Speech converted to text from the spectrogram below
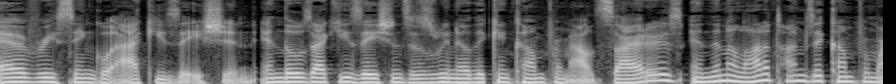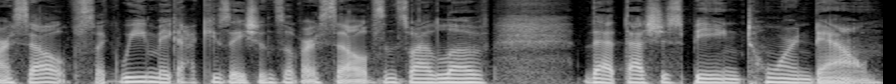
every single accusation. And those accusations, as we know, they can come from outsiders. And then a lot of times they come from ourselves. Like we make accusations of ourselves. And so I love that that's just being torn down,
